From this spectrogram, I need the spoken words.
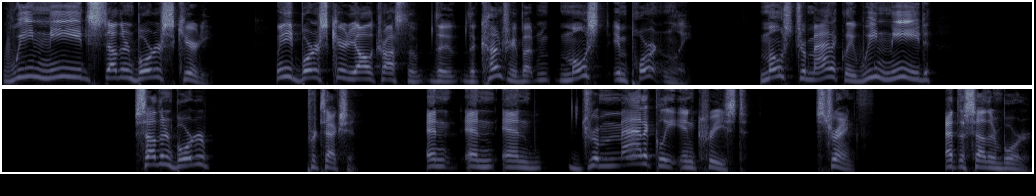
We need southern border security. We need border security all across the, the, the country, but most importantly, most dramatically, we need southern border protection and and and dramatically increased strength at the southern border.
